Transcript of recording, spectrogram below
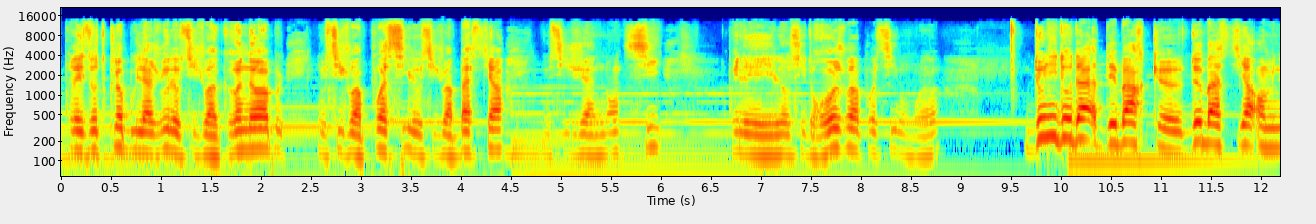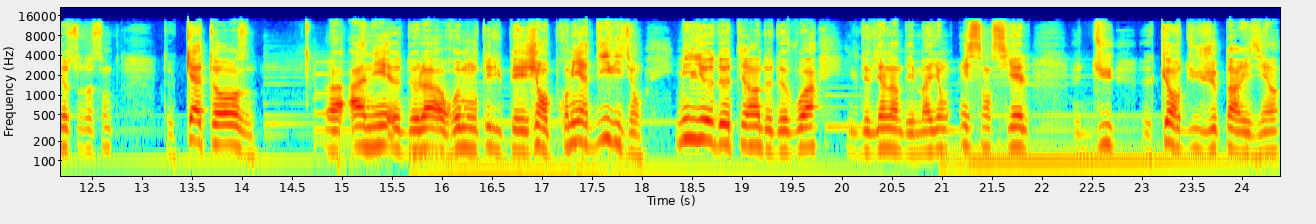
Après les autres clubs où il a joué, il a aussi joué à Grenoble, il a aussi joué à Poissy, il a aussi joué à Bastia, il a aussi joué à Nancy. Après, il a aussi de rejouer à Poissy, donc voilà. Denis Doda débarque de Bastia en 1974. Euh, année de la remontée du PSG en première division. Milieu de terrain de devoir, il devient l'un des maillons essentiels du euh, cœur du jeu parisien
